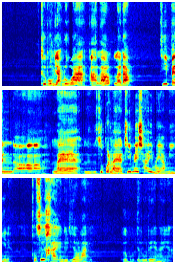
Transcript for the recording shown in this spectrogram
ๆคือผมอยากรู้ว่าอ่าแล้วระดับที่เป็นอ่าแรหรือซูเปอร์แรที่ไม่ใช่ไมอามี่เนี่ยเขาซื้อขายกันอยู่ที่เท่าไหร่ เออผมจะรู้ได้ยังไงอะ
